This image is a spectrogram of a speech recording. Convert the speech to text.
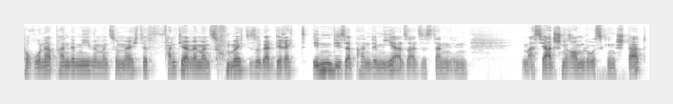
Corona-Pandemie, wenn man so möchte, fand ja, wenn man so möchte, sogar direkt in dieser Pandemie, also als es dann in, im asiatischen Raum losging, statt.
